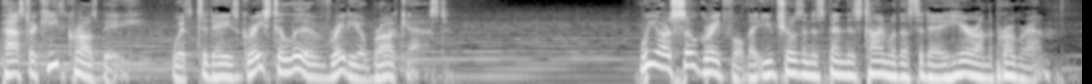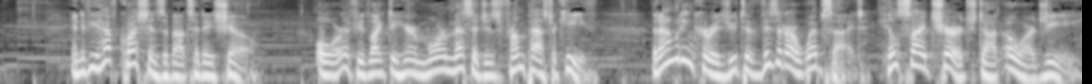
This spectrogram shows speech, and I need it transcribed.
Pastor Keith Crosby with today's Grace to Live radio broadcast. We are so grateful that you've chosen to spend this time with us today here on the program. And if you have questions about today's show, or if you'd like to hear more messages from Pastor Keith, then I would encourage you to visit our website, hillsidechurch.org.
